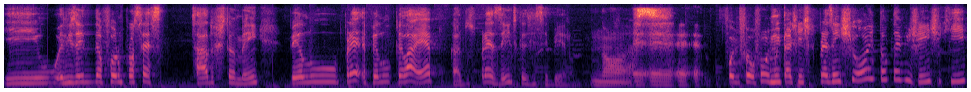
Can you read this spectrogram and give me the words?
E o- eles ainda foram processados também pelo, pelo pela época dos presentes que eles receberam Nossa. é, é, é, foi, foi, foi muita gente que presenteou, então teve gente que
